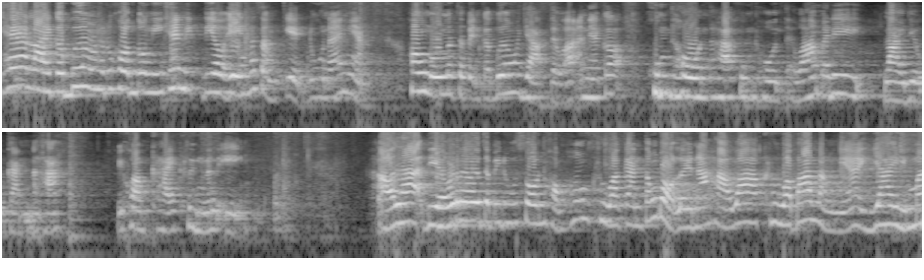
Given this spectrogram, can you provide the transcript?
แค่ลายกระเบื้องนะคะทุกคนตรงนี้แค่นิดเดียวเองถ้าสังเกตดูนะเนี่ยห้องนู้นมันจะเป็นกระเบื้องหยาบแต่ว่าอันนี้ก็คุมโทนนะคะ คุมโทนแต่ว่าไม่ได้ลายเดียวกันนะคะ มีความคล้ายคลึงนั่นเอง เอาละเดี๋ยวเราจะไปดูโซนของห้องครัวกันต้องบอกเลยนะคะ ว่าครัวบ้านหลังนี้ใหญ่ม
